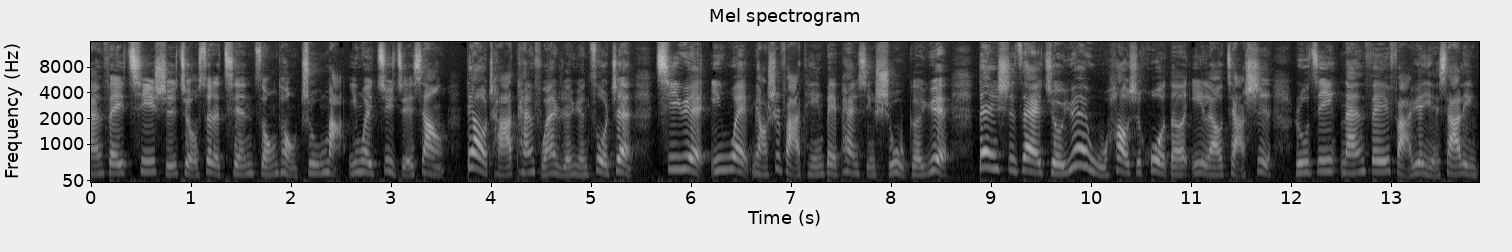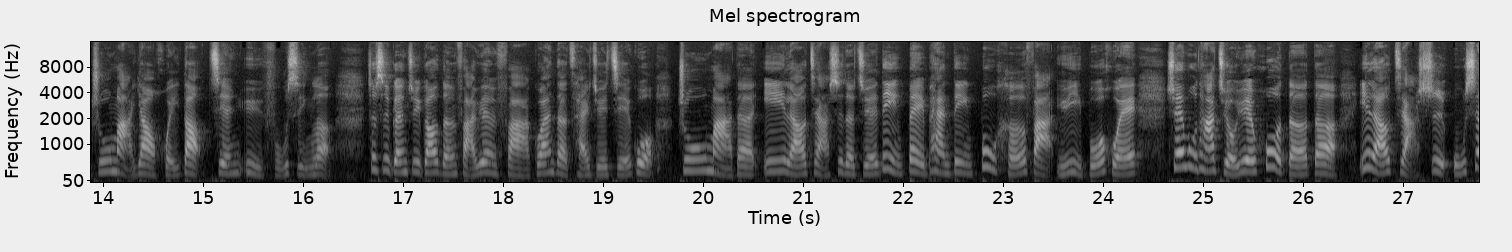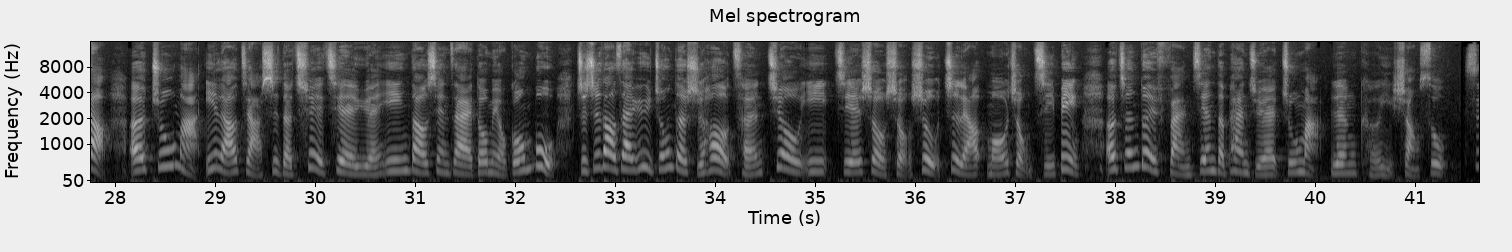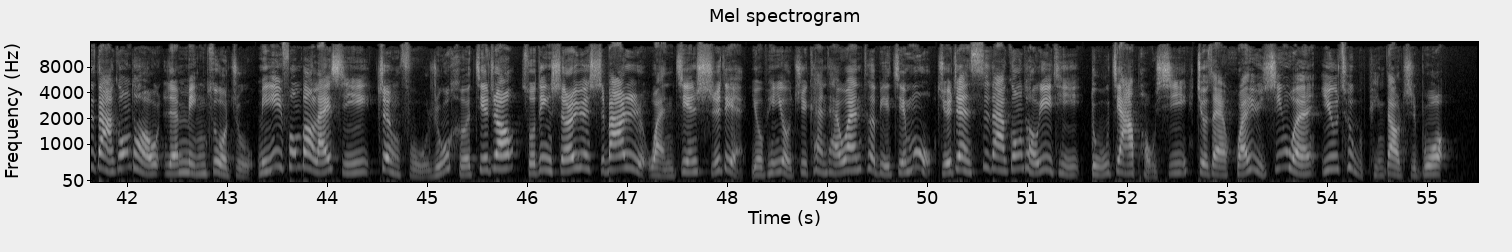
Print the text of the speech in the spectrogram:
南非七十九岁的前总统朱马，因为拒绝向调查贪腐案人员作证，七月因为藐视法庭被判刑十五个月，但是在九月五号是获得医疗假释。如今南非法院也下令朱马要回到监狱服刑了。这是根据高等法院法官的裁决结果，朱马的医疗假释的决定被判定不合法，予以驳回，宣布他九月获得的医疗假释无效。而朱马医疗假释的确切原因到现在都没有公布，只知道在狱中的时候曾就医接受手术治疗某种疾病。而针对反监的判决，朱马仍可以上诉。四大公投，人民做主，民意风暴来袭，政府如何接招？锁定十二月十八日晚间十点，有凭有据看台湾特别节目，决战四大公投议题，独家剖析，就在寰宇新闻 YouTube 频道直播。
